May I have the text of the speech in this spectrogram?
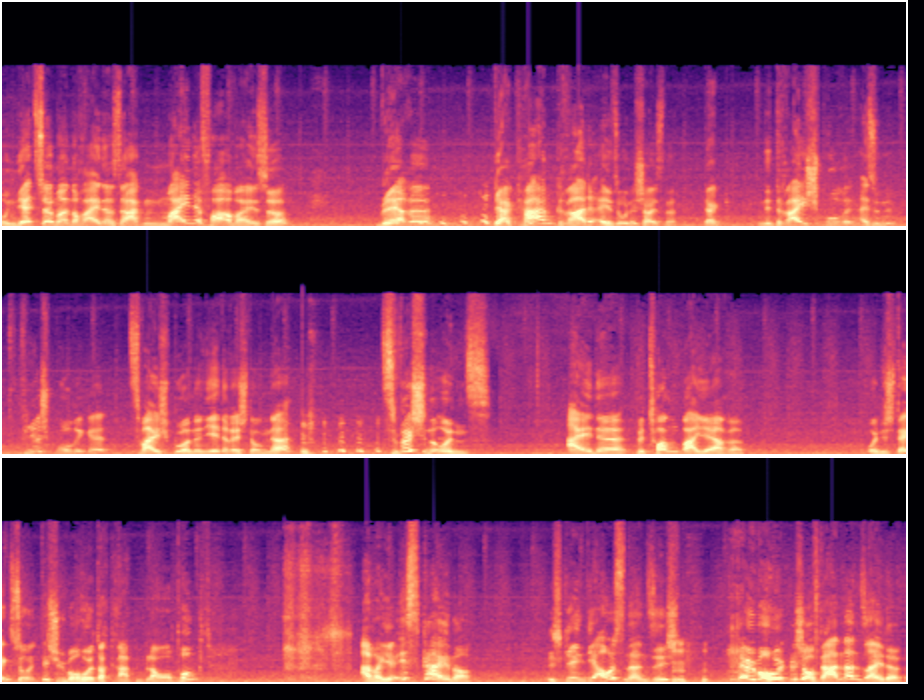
Und jetzt will man noch einer sagen, meine Fahrweise wäre... Der kam gerade... Ey, so eine Scheiß, ne? Der, eine dreispurige, also eine vierspurige, zwei Spuren in jede Richtung, ne? Zwischen uns eine Betonbarriere. Und ich denke so, dich überholt doch gerade ein blauer Punkt. Aber hier ist keiner. Ich gehe in die Außenansicht. Der überholt mich auf der anderen Seite.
